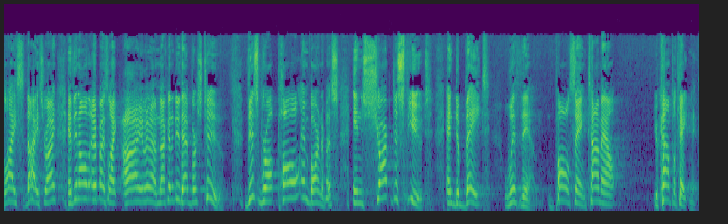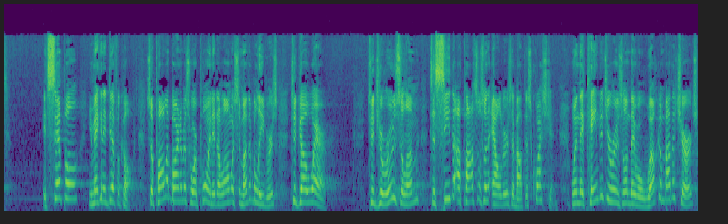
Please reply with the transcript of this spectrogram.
slice, dice, right? And then all everybody's like, I, I'm not going to do that. Verse 2. This brought Paul and Barnabas in sharp dispute and debate with them. Paul saying, time out, you're complicating it. It's simple, you're making it difficult. So Paul and Barnabas were appointed, along with some other believers, to go where? To Jerusalem to see the apostles and elders about this question. When they came to Jerusalem, they were welcomed by the church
